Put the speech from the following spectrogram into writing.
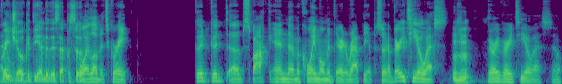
Great joke at the end of this episode. Oh, I love it. It's great. Good, good uh, Spock and uh, McCoy moment there to wrap the episode up. Very TOS. Mm-hmm. Very, very TOS. So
